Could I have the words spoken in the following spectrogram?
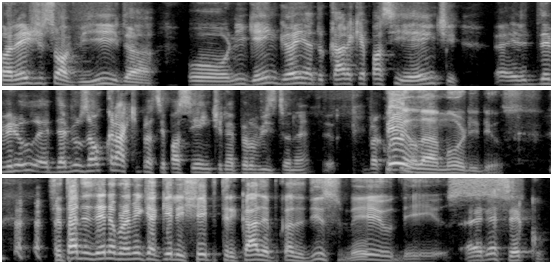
planeje sua vida, ou ninguém ganha do cara que é paciente. É, ele deveria ele deve usar o crack para ser paciente, né? Pelo visto, né? Pelo amor de Deus. Você tá dizendo para mim que aquele shape tricado é por causa disso? Meu Deus. É, ele é seco.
